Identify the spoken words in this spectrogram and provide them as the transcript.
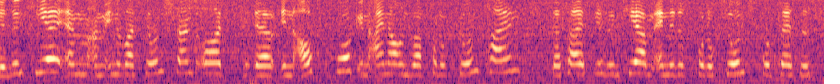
Wir sind hier ähm, am Innovationsstandort äh, in Augsburg in einer unserer Produktionshallen. Das heißt, wir sind hier am Ende des Produktionsprozesses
